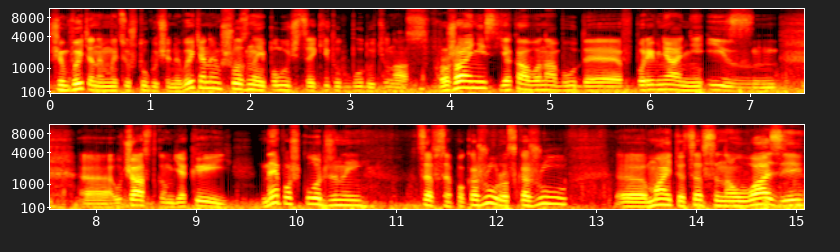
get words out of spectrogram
Чим витягнемо ми цю штуку, чи не витягнемо, що з неї вийде, які тут будуть у нас врожайність, яка вона буде в порівнянні із е, участком, який не пошкоджений. Це все покажу, розкажу. Е, майте це все на увазі.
